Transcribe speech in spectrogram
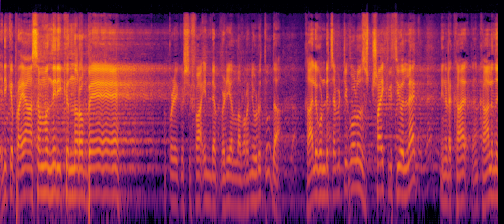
എനിക്ക് പ്രയാസം വന്നിരിക്കുന്നു റബ്ബേ. അപ്പോഴേക്കും ഷിഫായിന്റെ വഴിയല്ല പറഞ്ഞു കൊടുത്തു. ഇതാ കാലുകൊണ്ട് ചവിട്ടിക്കോളൂ സ്ട്രൈക്ക് വിത്ത് യുവർ ലെഗ് നിങ്ങളുടെ കാലൊന്ന്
